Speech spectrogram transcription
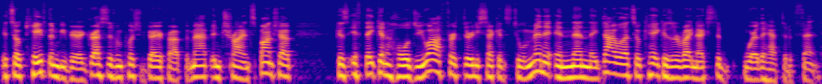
it's okay for them to be very aggressive and push very far up the map and try and spawn trap because if they can hold you off for 30 seconds to a minute and then they die, well, that's okay because they're right next to where they have to defend.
